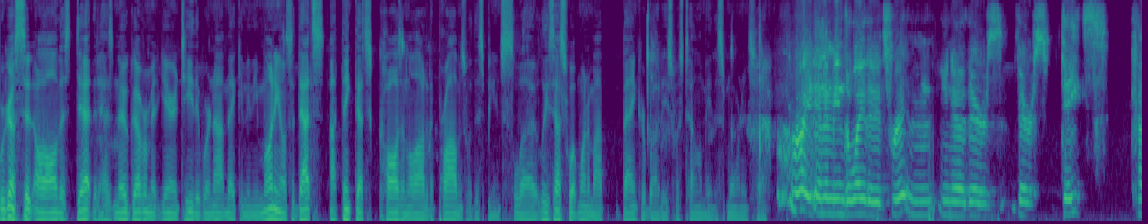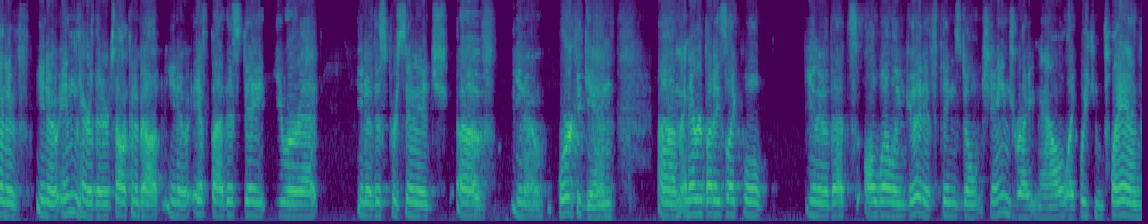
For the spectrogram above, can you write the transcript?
we're going to sit on all this debt that has no government guarantee that we're not making any money on. So that's I think that's causing a lot of the problems with this being slow. At least that's what one of my banker buddies was telling me this morning. So right, and I mean the way that it's written, you know, there's there's dates kind of you know in there that are talking about you know if by this date you are at you know this percentage of you know work again, um, and everybody's like, well, you know that's all well and good if things don't change right now. Like we can plan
